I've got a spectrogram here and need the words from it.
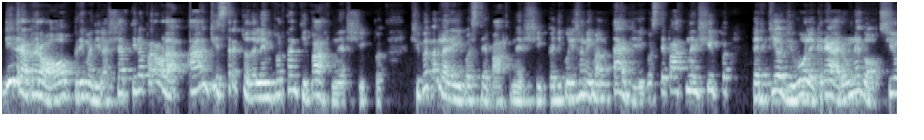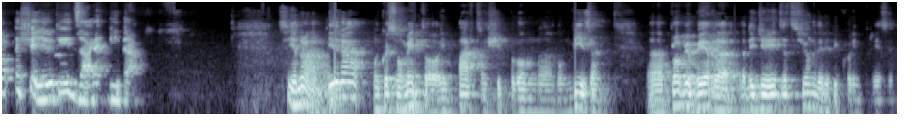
Vidra però, prima di lasciarti la parola, ha anche stretto delle importanti partnership. Ci puoi parlare di queste partnership e di quali sono i vantaggi di queste partnership per chi oggi vuole creare un negozio e sceglie di utilizzare Vidra? Sì, allora Vidra in questo momento in partnership con, con Visa, eh, proprio per la digitalizzazione delle piccole imprese.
